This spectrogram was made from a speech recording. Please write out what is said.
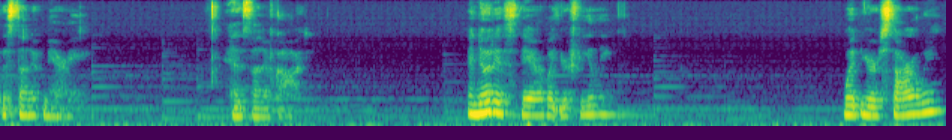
the Son of Mary, and Son of God. And notice there what you're feeling, what you're sorrowing,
